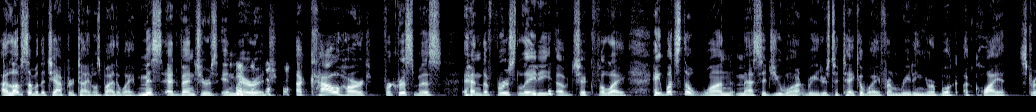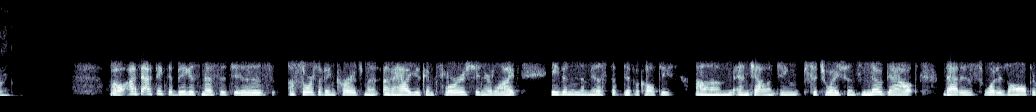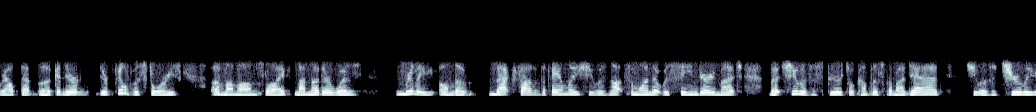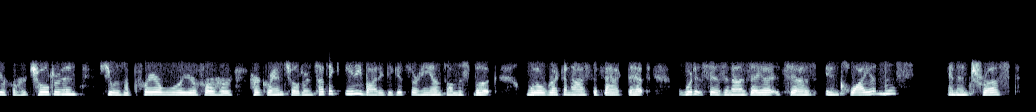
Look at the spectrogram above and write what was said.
I love some of the chapter titles, by the way Misadventures in Marriage, A Cow Heart for Christmas, and The First Lady of Chick fil A. Hey, what's the one message you want readers to take away from reading your book, A Quiet Strength? Well, I, th- I think the biggest message is a source of encouragement of how you can flourish in your life, even in the midst of difficulties um, and challenging situations. No doubt that is what is all throughout that book, and they're they're filled with stories of my mom's life. My mother was really on the backside of the family. She was not someone that was seen very much, but she was a spiritual compass for my dad. She was a cheerleader for her children. She was a prayer warrior for her her grandchildren. So I think anybody that gets their hands on this book will recognize the fact that what it says in Isaiah, it says, "In quietness and in trust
